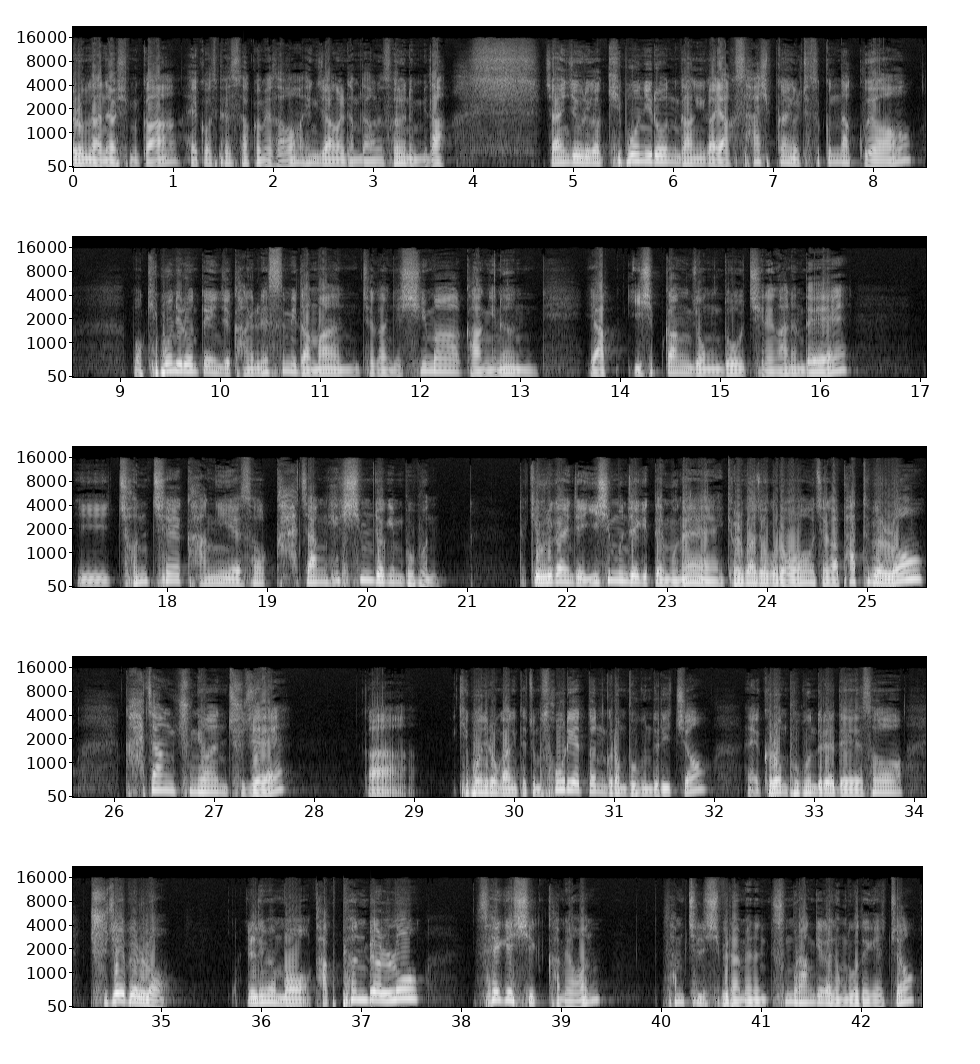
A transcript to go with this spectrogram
여러분 안녕하십니까? 해커스패스닷컴에서 행장을 담당하는 서현입니다. 자 이제 우리가 기본 이론 강의가 약 40강에 걸쳐서 끝났고요. 뭐 기본 이론 때 이제 강의를 했습니다만 제가 이제 심화 강의는 약 20강 정도 진행하는데 이 전체 강의에서 가장 핵심적인 부분 특히 우리가 이제 20문제이기 때문에 결과적으로 제가 파트별로 가장 중요한 주제가 기본이론 강의 때 좀 소홀히 했던 그런 부분들이 있죠. 네, 그런 부분들에 대해서 주제별로 예를 들면 뭐 각 편별로 3개씩 하면 3, 7, 10이라면 21개가 정도가 되겠죠.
